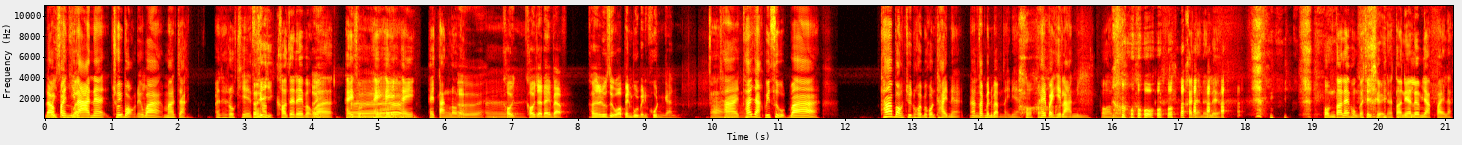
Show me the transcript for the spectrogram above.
แล้วเฮ้ยไปซึ่งที่แบบร้านเนี่ยช่วยบอกได้ว่ามาจากอันเทอร์เคสเฮ้ครัยบเขาจะได้แบบว่าให้ส่วนเออให้ให้ให้ให้ตังค์เราๆเหรเอออเออเขาเขาจะได้แบบเขาจะรู้สึกว่าเป็นบุญเป็นคุณกันาใช่ถ้าอยากพิสูจน์ว่า ถ้าบองจุนฮอยเป็นคนไทยเนี่ยน่าจะเป็นแบบไหนเนี่ยอ๋อให้ไปที่ร้านนี้อ๋อเหรอขนาดนั้นเลยเหรอผมตอนแรกผมก็เฉยๆนะ ตอนนี้เริ่มอยากไปแล้ว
